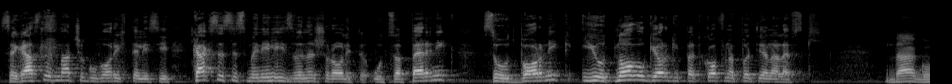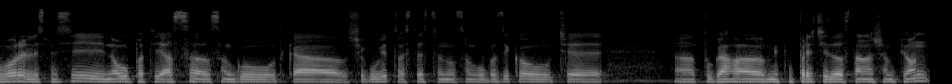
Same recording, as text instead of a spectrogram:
Сега след матча говорихте ли си как са се сменили изведнъж ролите? От съперник, съотборник и отново Георги Петков на пътя на Левски. Да, говорили сме си много пъти. Аз съм го така шеговито, естествено съм го базикал, че а, тогава ми попречи да стана шампион.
